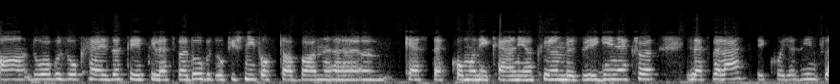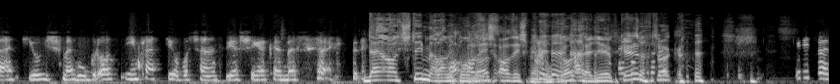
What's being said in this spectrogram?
a dolgozók helyzetét, illetve a dolgozók is nyitottabban kezdtek kommunikálni a különböző igényekről, illetve látszik, hogy az infláció is megugrott. Infláció, bocsánat, hülyeségeket beszélek. De az stimmel, amit mondasz. Az is, az is megugrott egyébként, csak... Így van,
